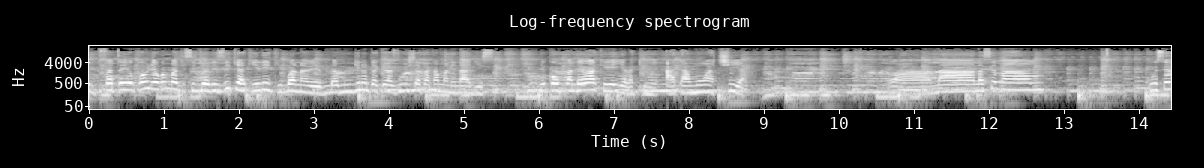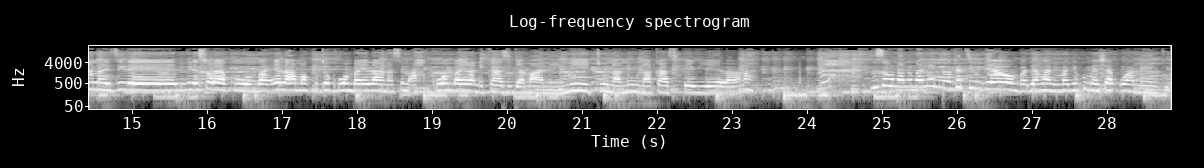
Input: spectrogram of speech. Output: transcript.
Ikifata hiyo kauli ya kwamba kisichoriziki akiliki bwana we muda mwingine utakilazimisha hata kama ni najisi. Niko upande wake yeye lakini atamwachia. Na nasema kuhusiana na zile ile swala ya kuomba hela ama kuto kuomba hela anasema ah, kuomba hela ni kazi jamani. Mi tu nanuna kaa sipewi hela sasa unanuna nini wakati ujaomba jamani majukumu yashakuwa mengi.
